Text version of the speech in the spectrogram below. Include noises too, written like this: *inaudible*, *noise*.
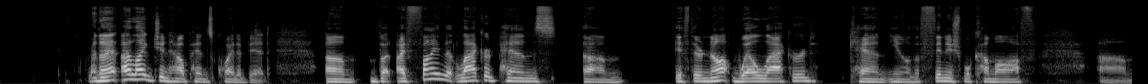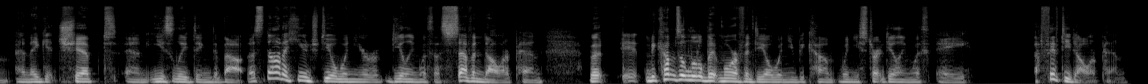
and I, I like Jinhao pens quite a bit. Um, but I find that lacquered pens, um, if they're not well lacquered, can, you know, the finish will come off um, and they get chipped and easily dinged about. That's not a huge deal when you're dealing with a $7 pen, but it becomes a little bit more of a deal when you become when you start dealing with a, a $50 pen.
